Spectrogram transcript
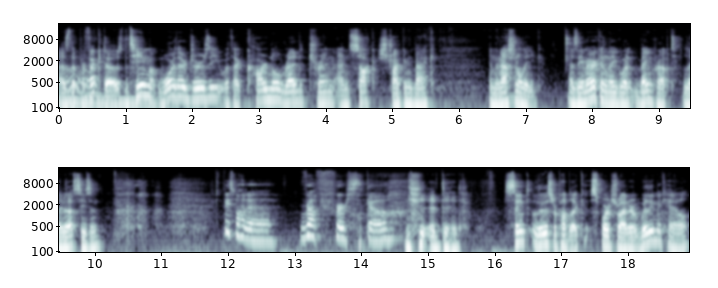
As the Oh. Perfectos, the team wore their jersey with a cardinal red trim and sock striping back in the National League. As the American League went bankrupt later that season, Baseball had a rough first go. it did. St. Louis Republic sports writer Willie McHale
